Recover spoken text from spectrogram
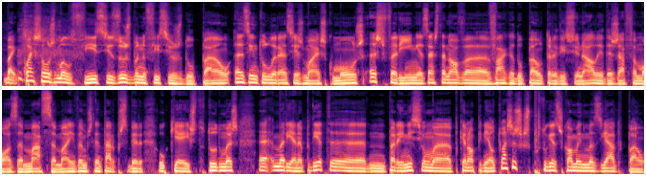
Bem, quais são os malefícios, os benefícios do pão, as intolerâncias mais comuns, as farinhas, esta nova vaga do pão tradicional tradicional e da já famosa massa-mãe. Vamos tentar perceber o que é isto tudo, mas uh, Mariana, pedia-te uh, para início uma pequena opinião. Tu achas que os portugueses comem demasiado pão?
